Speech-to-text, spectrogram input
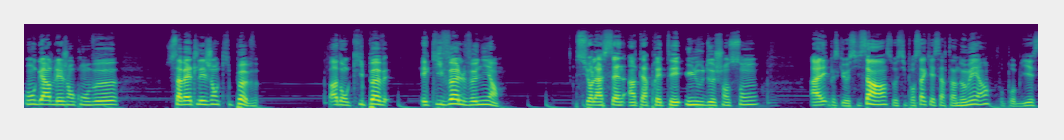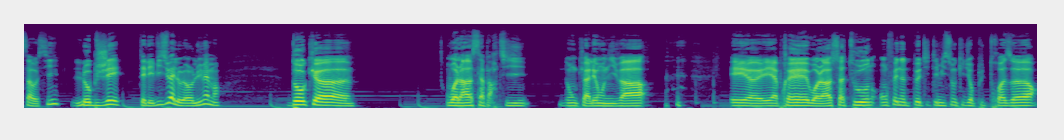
on garde les gens qu'on veut, ça va être les gens qui peuvent, pardon, qui peuvent et qui veulent venir sur la scène interpréter une ou deux chansons Allez, parce qu'il y a aussi ça, hein, c'est aussi pour ça qu'il y a certains nommés, hein, faut pas oublier ça aussi, l'objet télévisuel lui-même. Hein. Donc, euh, voilà, c'est parti. Donc, allez, on y va. Euh, et, après, voilà, ça tourne. On fait notre petite émission qui dure plus de 3 heures.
